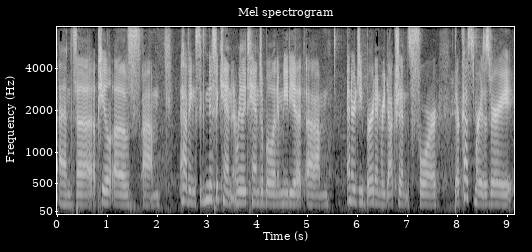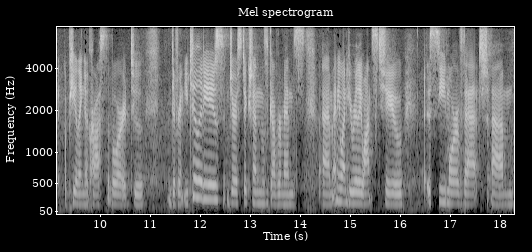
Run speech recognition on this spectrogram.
And the appeal of um, having significant and really tangible and immediate um, energy burden reductions for their customers is very appealing across the board to different utilities, jurisdictions, governments, um, anyone who really wants to see more of that um,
